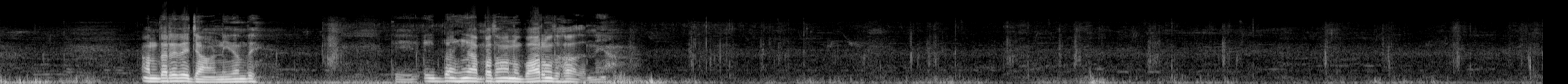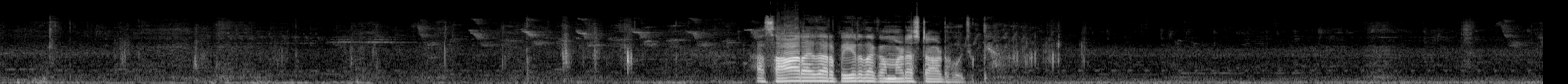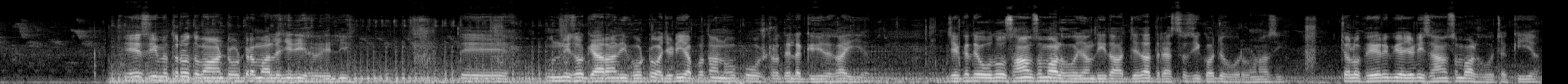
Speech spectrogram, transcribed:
ਅੰਦਰ ਇਹਦੇ ਜਾਣ ਨਹੀਂ ਦਿੰਦੇ। ਤੇ ਇਦਾਂ ਹੀ ਆਪਾਂ ਤੁਹਾਨੂੰ ਬਾਹਰੋਂ ਦਿਖਾ ਦਿੰਨੇ ਆ। ਆ ਸਾਰਾ ਇਹਦਾ ਰਿਪੇਅਰ ਦਾ ਕੰਮ ਜਿਹੜਾ ਸਟਾਰਟ ਹੋ ਚੁੱਕਿਆ। ਇਹ ਸੀ ਮਿੱਤਰੋ ਦੀਵਾਨ ਟੋਡਰ ਮੱਲ ਜੀ ਦੀ ਹਵੇਲੀ। ਤੇ 1911 ਦੀ ਫੋਟੋ ਆ ਜਿਹੜੀ ਆਪਾਂ ਤੁਹਾਨੂੰ ਉਹ ਪੋਸਟਰ ਤੇ ਲੱਗੀ ਹੋਈ ਦਿਖਾਈ ਆ। ਜੇ ਕਦੇ ਉਦੋਂ ਸਾਂਭ ਸੰਭਾਲ ਹੋ ਜਾਂਦੀ ਤਾਂ ਅੱਜ ਇਹਦਾ ਦ੍ਰਿਸ਼ ਸੀ, ਕੁਝ ਹੋਰ ਹੋਣਾ ਸੀ। ਚਲੋ ਫੇਰ ਵੀ ਆ ਜਿਹੜੀ ਸਾਂਭ ਸੰਭਾਲ ਹੋ ਚੱਕੀ ਆ।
